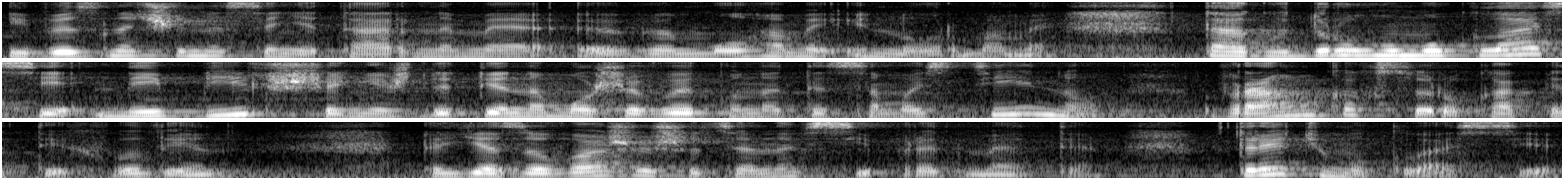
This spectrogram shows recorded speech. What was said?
і визначене санітарними е, вимогами і нормами. Так, в другому класі не більше, ніж дитина може виконати самостійно в рамках 45 хвилин. Я зауважую, що це не всі предмети. В третьому класі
